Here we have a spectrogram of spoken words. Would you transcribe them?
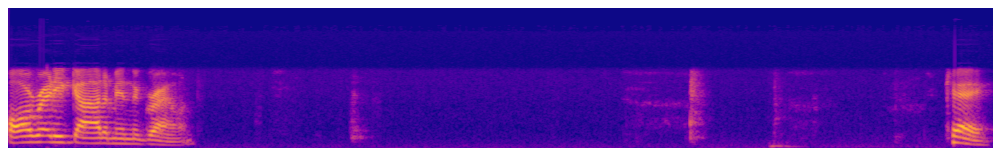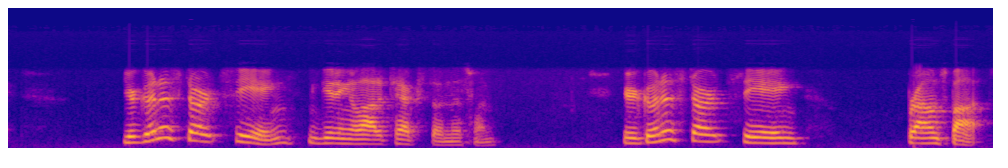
already got them in the ground. Okay. You're going to start seeing, I'm getting a lot of text on this one. You're going to start seeing brown spots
